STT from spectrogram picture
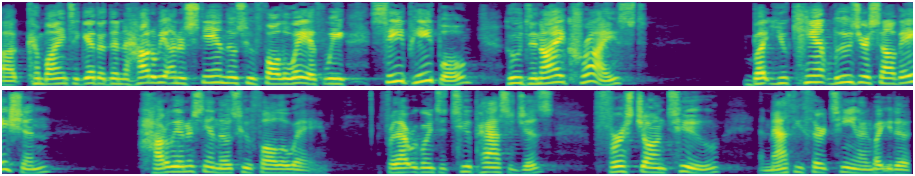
uh, combine together, then how do we understand those who fall away? If we see people who deny Christ, but you can't lose your salvation, how do we understand those who fall away? For that, we're going to two passages 1 John 2 and Matthew 13. I invite you to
